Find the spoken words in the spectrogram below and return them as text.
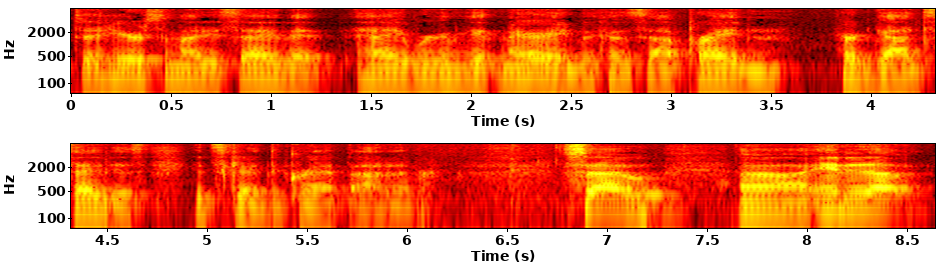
to hear somebody say that, Hey, we're going to get married because I prayed and heard God say this, it scared the crap out of her. So, uh, ended up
